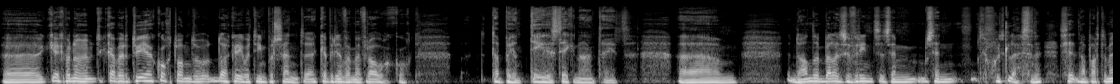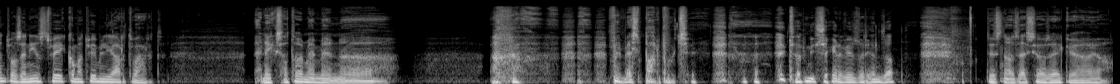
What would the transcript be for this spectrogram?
Uh, ik, heb er nog, ik heb er twee gekocht, want daar kregen we 10%. Ik heb er een van mijn vrouw gekocht. Dat begint tegensteken aan de tijd. Um, een andere Belgische vriend, zijn, zijn, goed luisteren, zijn appartement was ineens 2,2 miljard waard. En ik zat daar met mijn... Uh, met mijn spaarpoetje. ik zou niet zeggen hoeveel erin zat. Dus na zes jaar zei ik, ja, ja,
